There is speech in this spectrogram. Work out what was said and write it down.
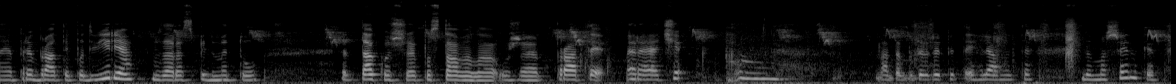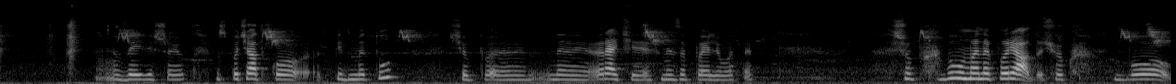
е, прибрати подвір'я, зараз підмету. Також поставила вже прати речі. Треба буде вже піти глянути до машинки. Вивішаю. Ну, Спочатку підмету, щоб е, не, речі не запилювати. Щоб був у мене порядочок. Бо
